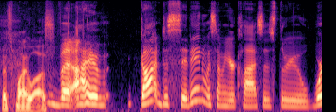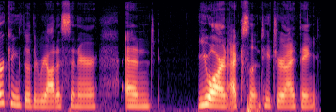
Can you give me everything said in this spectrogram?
That's my loss. But I have gotten to sit in with some of your classes through working through the Riata Center, and you are an excellent teacher. And I think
